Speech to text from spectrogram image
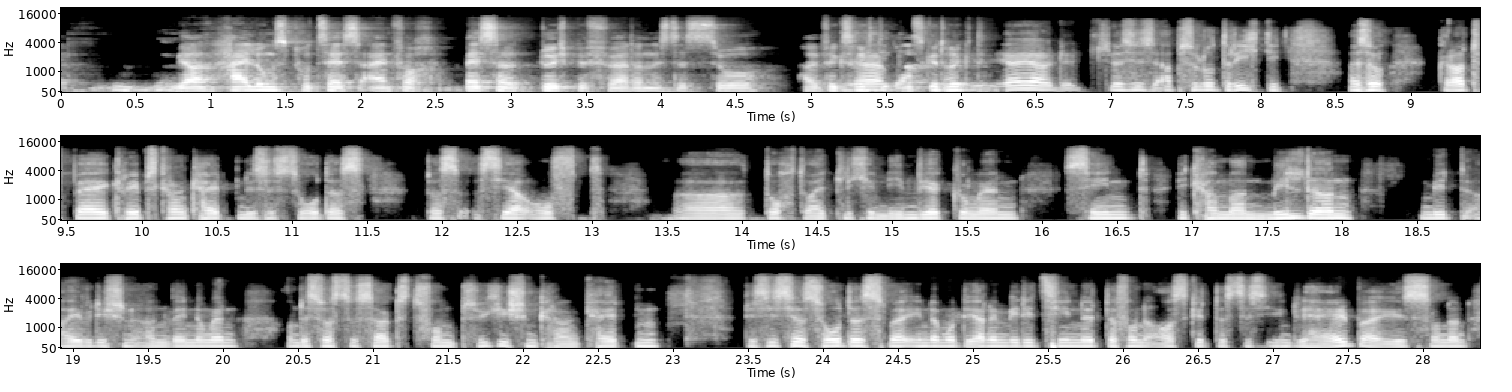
ja, Heilungsprozess einfach besser durchbefördern. Ist das so halbwegs ja, richtig ausgedrückt? Ja, ja, das ist absolut richtig. Also gerade bei Krebskrankheiten ist es so, dass, dass sehr oft äh, doch deutliche Nebenwirkungen sind. Die kann man mildern mit ayurvedischen Anwendungen. Und das, was du sagst von psychischen Krankheiten, das ist ja so, dass man in der modernen Medizin nicht davon ausgeht, dass das irgendwie heilbar ist, sondern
